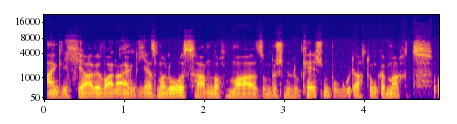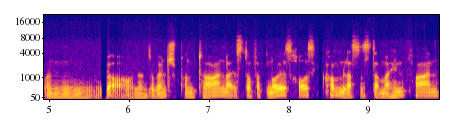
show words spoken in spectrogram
eigentlich, ja, wir waren eigentlich erstmal los, haben nochmal so ein bisschen Location-Begutachtung gemacht und ja, und dann so ganz spontan, da ist doch was Neues rausgekommen, lass uns da mal hinfahren.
